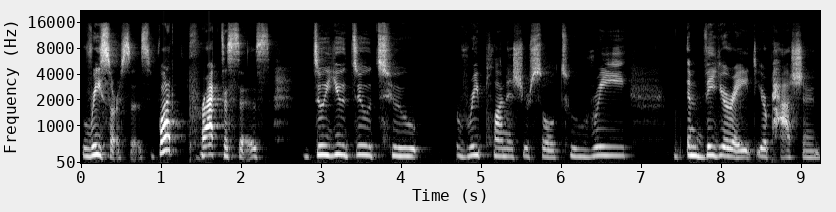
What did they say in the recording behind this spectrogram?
resources, what practices do you do to replenish your soul, to reinvigorate your passion,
